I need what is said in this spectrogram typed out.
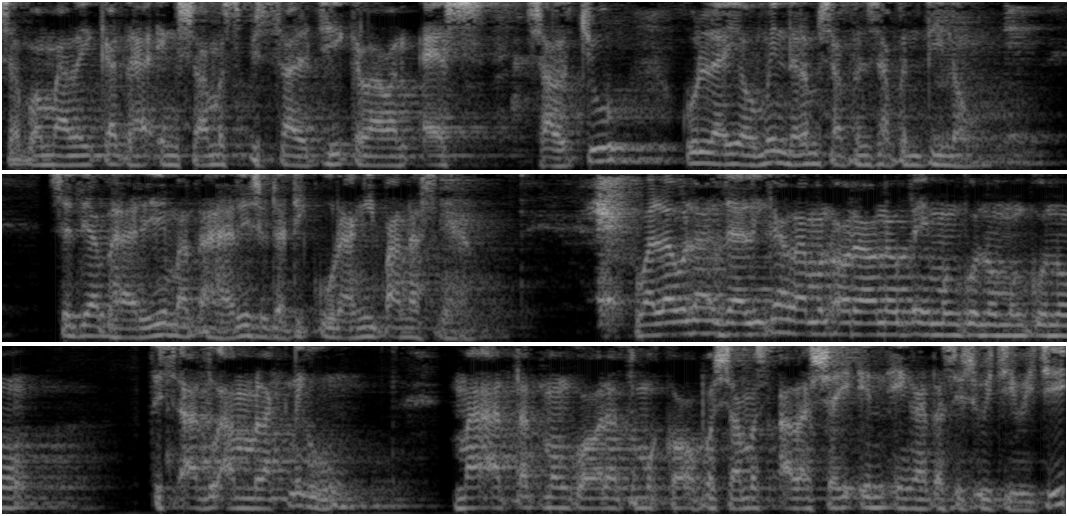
Sapa malaikat ha ing sames bisalji kelawan es salju Kula yaumin dalam saben-saben tino Setiap hari matahari sudah dikurangi panasnya. Walaulah dalika lamun orang-orang mengkuno-mengkuno Tis'atu amlak niku Ma'atat mongko ora tumeka apa sames ala syai'in ing atas suci-wici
